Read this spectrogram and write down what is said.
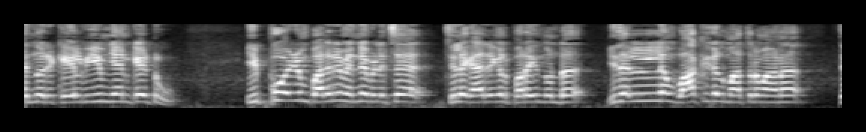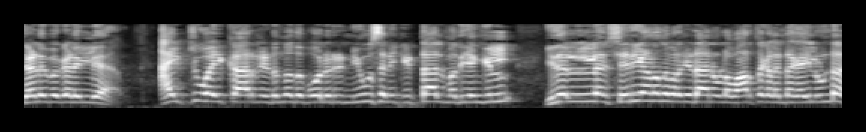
എന്നൊരു കേൾവിയും ഞാൻ കേട്ടു. ഇപ്പോഴും പലരും എന്നെ വിളിച്ച് ചില കാര്യങ്ങൾ പറയുന്നുണ്ട്. ഇതെല്ലാം വാക്കുകൾ മാത്രമാണ് തെളിവുകളില്ല. ഐ ടു ഐ കാരൻ ഇടുന്നത് പോലൊരു ന്യൂസ് എനിക്ക് ഇട്ടാൽ മതിയെങ്കിൽ ഇതെല്ലാം ശരിയാണെന്ന് പറഞ്ഞിടാനുള്ള വാർത്തകൾ എന്റെ കയ്യിലുണ്ട്.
